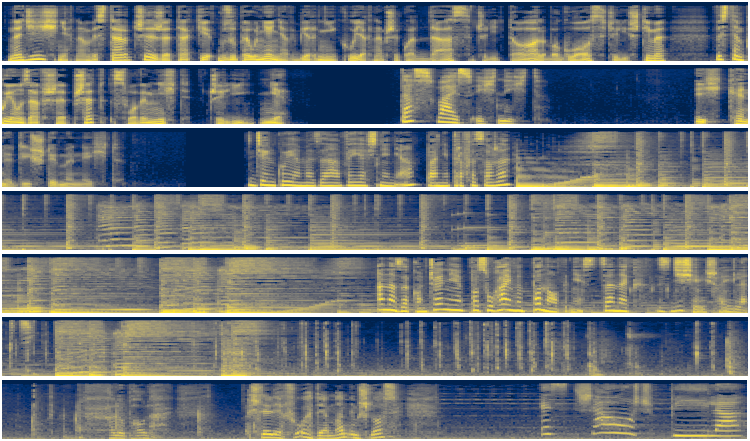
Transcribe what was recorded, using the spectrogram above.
Na dziś niech nam wystarczy, że takie uzupełnienia w bierniku, jak na przykład das, czyli to, albo głos, czyli stimme, występują zawsze przed słowem nicht, czyli nie. Das weiß ich nicht. Ich kenne die Stimme nicht. Dziękujemy za wyjaśnienia, panie profesorze. A na zakończenie posłuchajmy ponownie scenek z dzisiejszej lekcji. Hallo Paula. Stell dir vor, der Mann im Schloss ist Schauspieler.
